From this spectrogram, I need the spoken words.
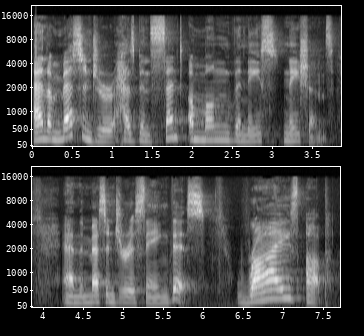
And a messenger has been sent among the nations. And the messenger is saying this Rise up,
